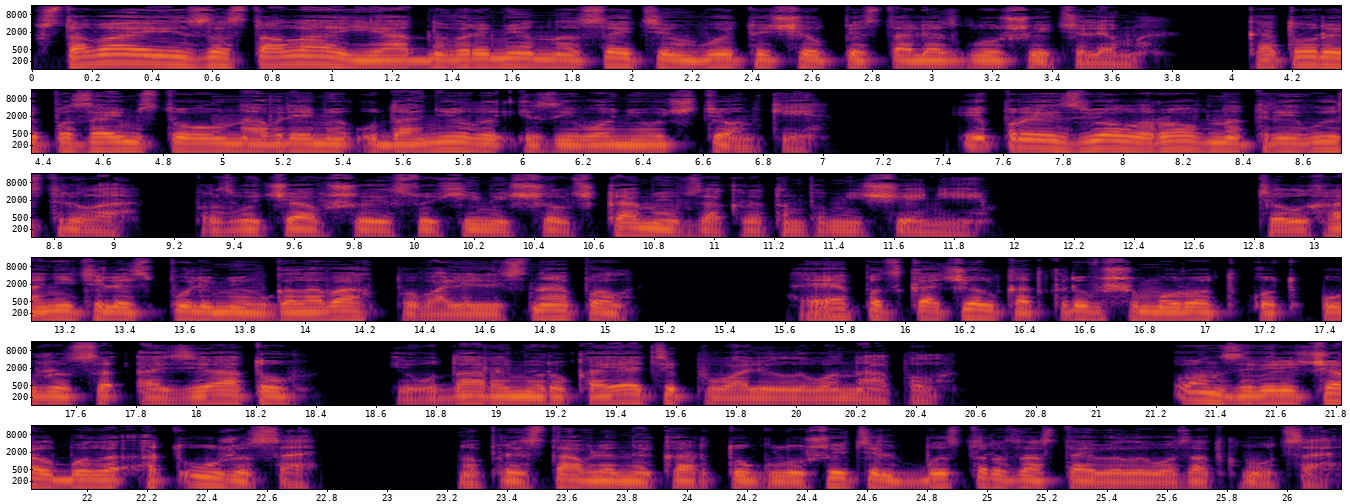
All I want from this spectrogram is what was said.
Вставая из-за стола, я одновременно с этим вытащил пистолет с глушителем который позаимствовал на время у Данила из его неучтенки, и произвел ровно три выстрела, прозвучавшие сухими щелчками в закрытом помещении. Телохранители с пулями в головах повалились на пол, а я подскочил к открывшему рот от ужаса азиату и ударами рукояти повалил его на пол. Он заверещал было от ужаса, но приставленный к рту глушитель быстро заставил его заткнуться.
